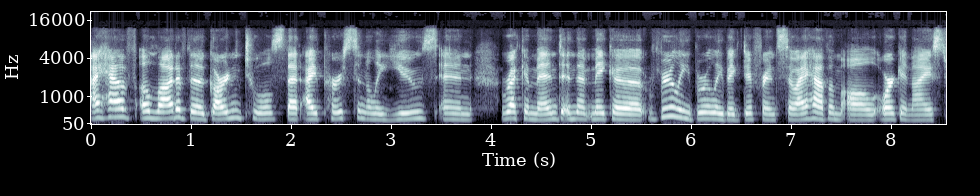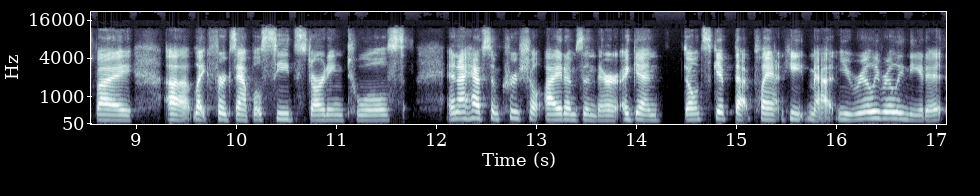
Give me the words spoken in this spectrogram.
I have a lot of the garden tools that I personally use and recommend and that make a really, really big difference. So I have them all organized by, uh, like, for example, seed starting tools. And I have some crucial items in there. Again, don't skip that plant heat mat. You really, really need it.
